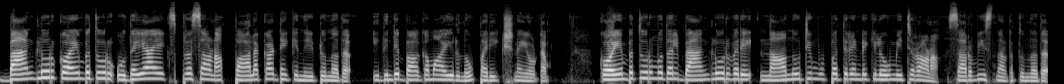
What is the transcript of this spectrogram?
ബാംഗ്ലൂർ കോയമ്പത്തൂർ ഉദയ എക്സ്പ്രസ് ആണ് പാലക്കാട്ടേക്ക് നീട്ടുന്നത്. ഇതിന്റെ ഭാഗമായിരുന്നു പരീക്ഷണയോട്ടം. കോയമ്പത്തൂർ മുതൽ ബാംഗ്ലൂർ വരെ നാനൂറ്റി മുപ്പത്തിരണ്ട് കിലോമീറ്ററാണ് സർവീസ് നടത്തുന്നത്.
